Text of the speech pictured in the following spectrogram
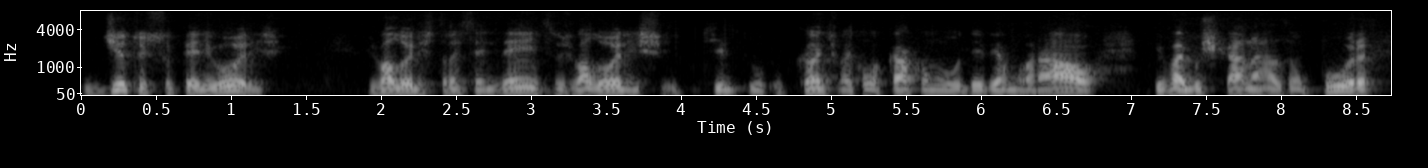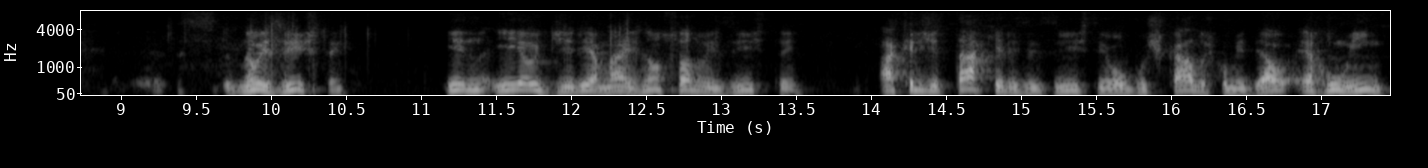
ditos superiores, os valores transcendentes, os valores que o Kant vai colocar como o dever moral, que vai buscar na razão pura, não existem. E, e eu diria mais, não só não existem, acreditar que eles existem ou buscá-los como ideal é ruim,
